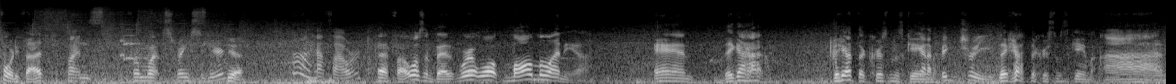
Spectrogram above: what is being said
45. Fine. From what springs to here? Yeah. Oh, a half hour. Half hour. wasn't bad. We're at Wal- Mall Millenia. And they got they got the Christmas game. They got a big tree. They got the Christmas game on.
